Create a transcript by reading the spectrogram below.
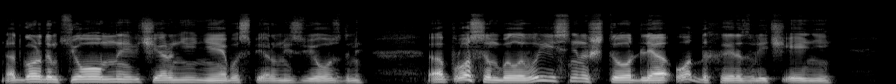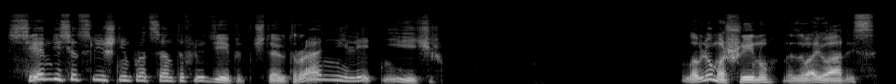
Над городом темное вечернее небо с первыми звездами. Опросом было выяснено, что для отдыха и развлечений 70 с лишним процентов людей предпочитают ранний летний вечер. Ловлю машину, называю адрес.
